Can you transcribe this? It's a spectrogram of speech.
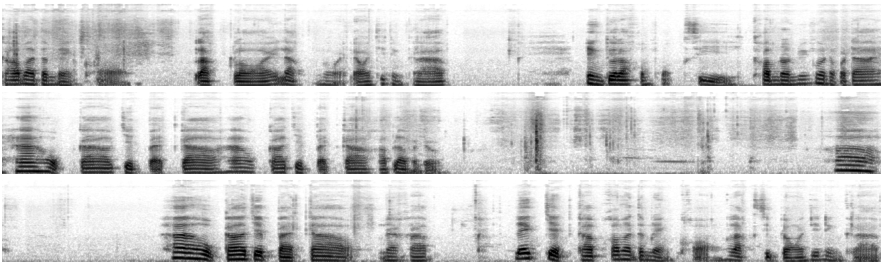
เข้ามาตำแหน่งของหลักร้อยหลักหน่วยรางวัลที่หนึ่งครับหนึ่งตุลาคมหกสี่คำนวณวิ่งกลออกมาได้ห้าหกเก้าเจ็ดแปดเก้าห้าหกเก้าเจ็ดแปดเก้าครับ เรามาดูห้าห้าหกเก้าเจ็ดแปดเก้านะครับ เลขเจ็ดครับ เข้ามาตำแหน่งของหลักสิบรางวัลที่หนึ่งครับ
